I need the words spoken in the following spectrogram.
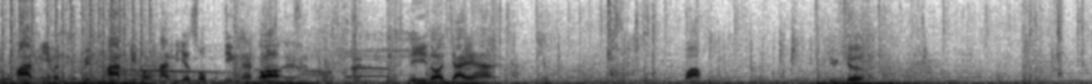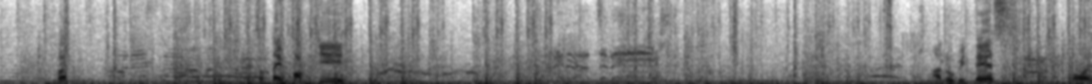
ดูภาคนี้มันเป็นภาคที่ค่อนข้างที่จะสมจริงนะก็ ดีต่อใจฮะว้าวฟิวเชอร์ครับสเต็ปพ็อปจี อานูบิเตส โอ้ย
